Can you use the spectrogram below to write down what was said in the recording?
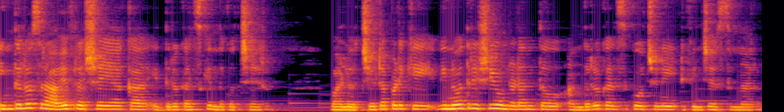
ఇంతలో శ్రావ్య ఫ్రెష్ అయ్యాక ఇద్దరు కలిసి కిందకొచ్చారు. వాళ్ళు వచ్చేటప్పటికి వినోద్ రిషి ఉండడంతో అందరూ కలిసి కూర్చుని టిఫిన్ చేస్తున్నారు.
